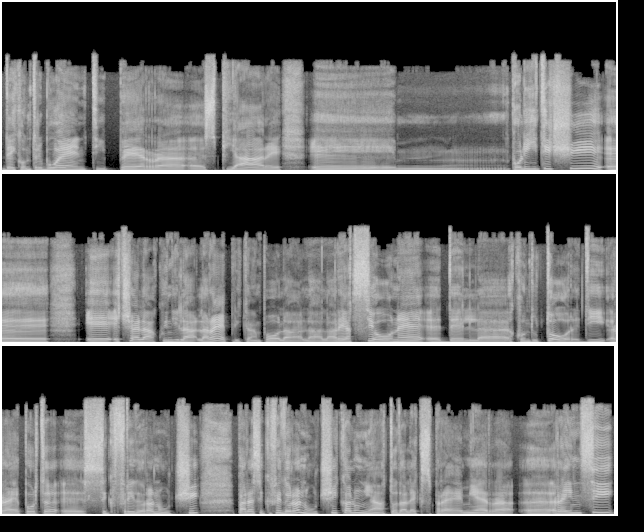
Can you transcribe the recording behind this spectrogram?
dei contribuenti per eh, spiare mh, mm, politici eh, e, e, c'è la, quindi la, la, replica, un po' la, la, reazione eh, del conduttore di Report, eh, Sigfrido Ranucci, parla Sigfrido Ranucci calunniato dall'ex premier. Eh, Renzi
